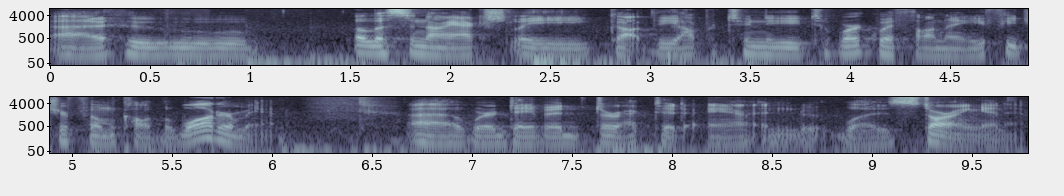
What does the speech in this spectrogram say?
uh, who Alyssa and I actually got the opportunity to work with on a feature film called The Waterman, uh, where David directed and was starring in it.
